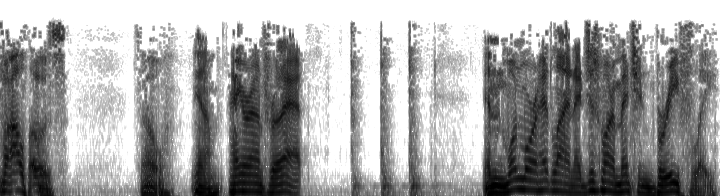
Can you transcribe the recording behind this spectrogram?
follows. So you know, hang around for that. And one more headline I just want to mention briefly.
